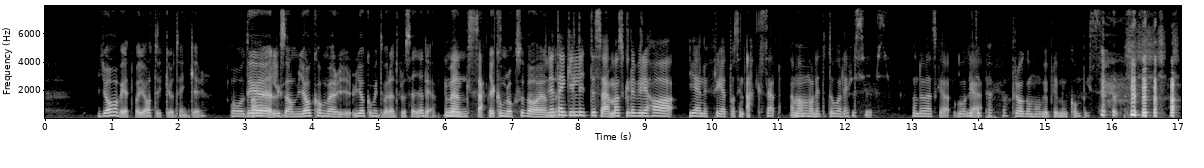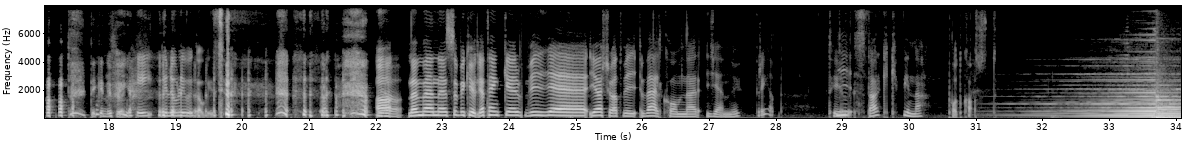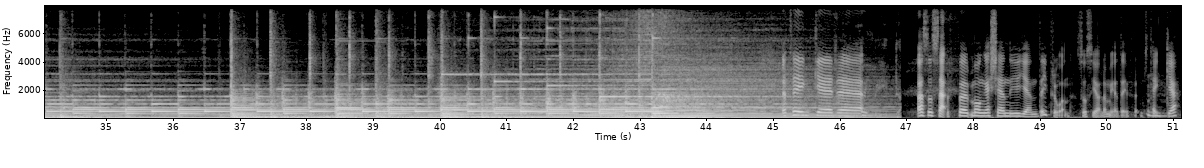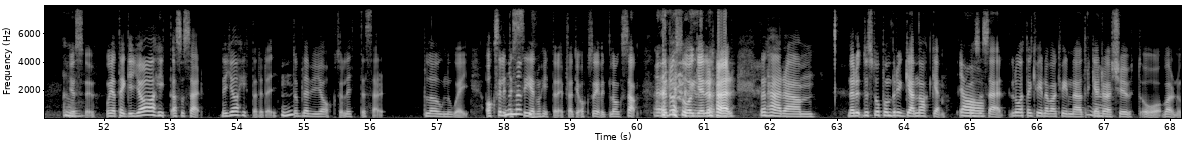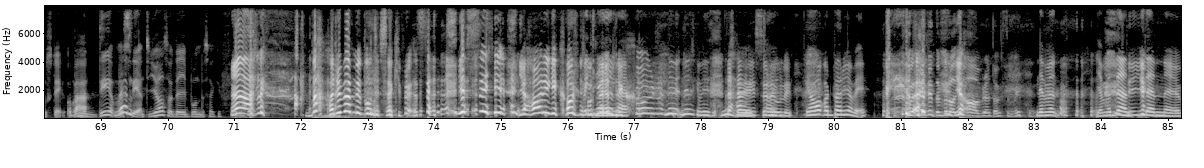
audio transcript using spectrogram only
jag vet vad jag tycker och tänker. Och det är liksom, jag kommer, jag kommer inte vara rädd för att säga det. men, Men exakt. jag kommer också vara en... Jag tänker lite så här, man skulle vilja ha Jenny Fred på sin axel när man Ja. mår lite dåligt. Precis. Undrar om jag ska våga fråga om hon vill bli min kompis. Det kan du fråga. Hej, vill du bli min kompis? ja, Ja. nej men eh, superkul. Jag tänker vi eh, gör så att vi välkomnar Jenny Fred till Yes. Stark Kvinna Podcast. Tänker, eh, alltså så här, för många känner ju igen dig från sociala medier främst, tänker jag Mm. just nu. Och jag tänker, jag hitt, alltså så här, när jag hittade dig, Mm. då blev ju jag också lite så här blown away. Också lite Nej, men- sen att hitta dig för att jag också är lite långsam. Men då såg jag den här, den här um, när du, du står på en brygga naken Ja. och så, så här, låt en kvinna vara kvinna, dricka Ja. rödtjut och det nu steg. Och Ja, bara, men det var vem- sent. Jag såg dig i Bonde söker fru. Va? Har du varit med Bonde söker fru? Jag säger, jag har ingen koll på är- människor. Nu, nu ska vi... Nu Det här vi är så ta- roligt. Ja, vart börjar vi? Jag vet inte, förlåt Ja. jag avbröt också i. Nej men, ja, men den, är ju- den eh,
